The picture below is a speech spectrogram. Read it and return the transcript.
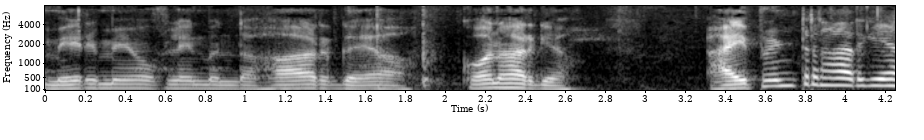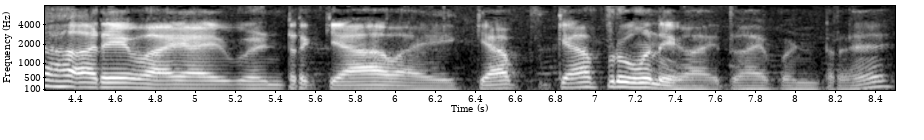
मेरे में ऑफलाइन बंदा हार गया। कौन हार गया? हाई पेंटर हार गया? अरे भाई हाई पेंटर क्या भाई? क्या क्या प्रो बनेगा ये तो हाई पेंटर है?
